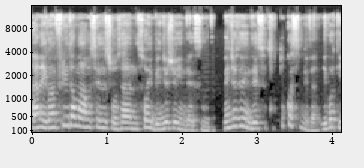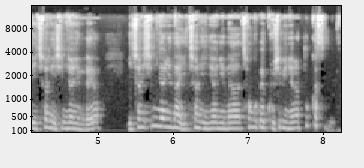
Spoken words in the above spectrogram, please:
다음에 이건 프리덤 하우스에서 조사한 소위 민주주의 인덱스입니다. 민주주의 인덱스도 똑같습니다. 이것도 2020년인데요. 2010년이나 2002년이나 1992년은 똑같습니다.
